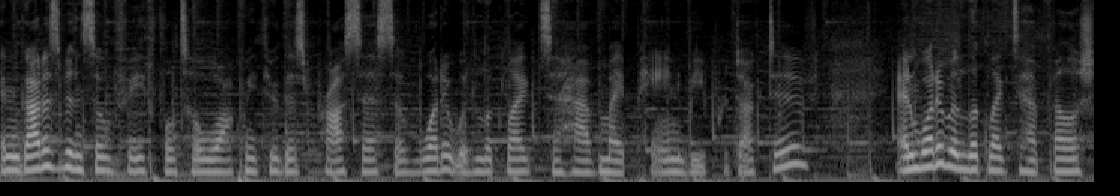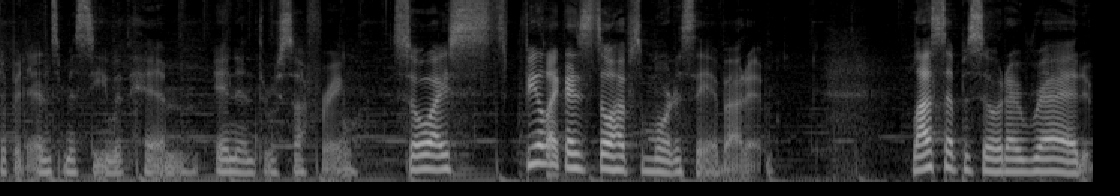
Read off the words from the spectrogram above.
and God has been so faithful to walk me through this process of what it would look like to have my pain be productive and what it would look like to have fellowship and intimacy with Him in and through suffering. So I feel like I still have some more to say about it. Last episode, I read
